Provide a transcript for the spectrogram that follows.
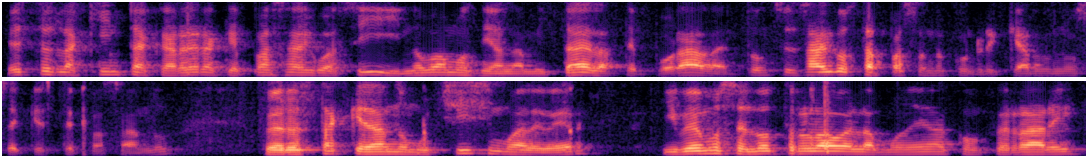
esta es la quinta carrera que pasa algo así y no vamos ni a la mitad de la temporada. Entonces algo está pasando con Ricardo, no sé qué esté pasando, pero está quedando muchísimo a deber. Y vemos el otro lado de la moneda con Ferrari,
